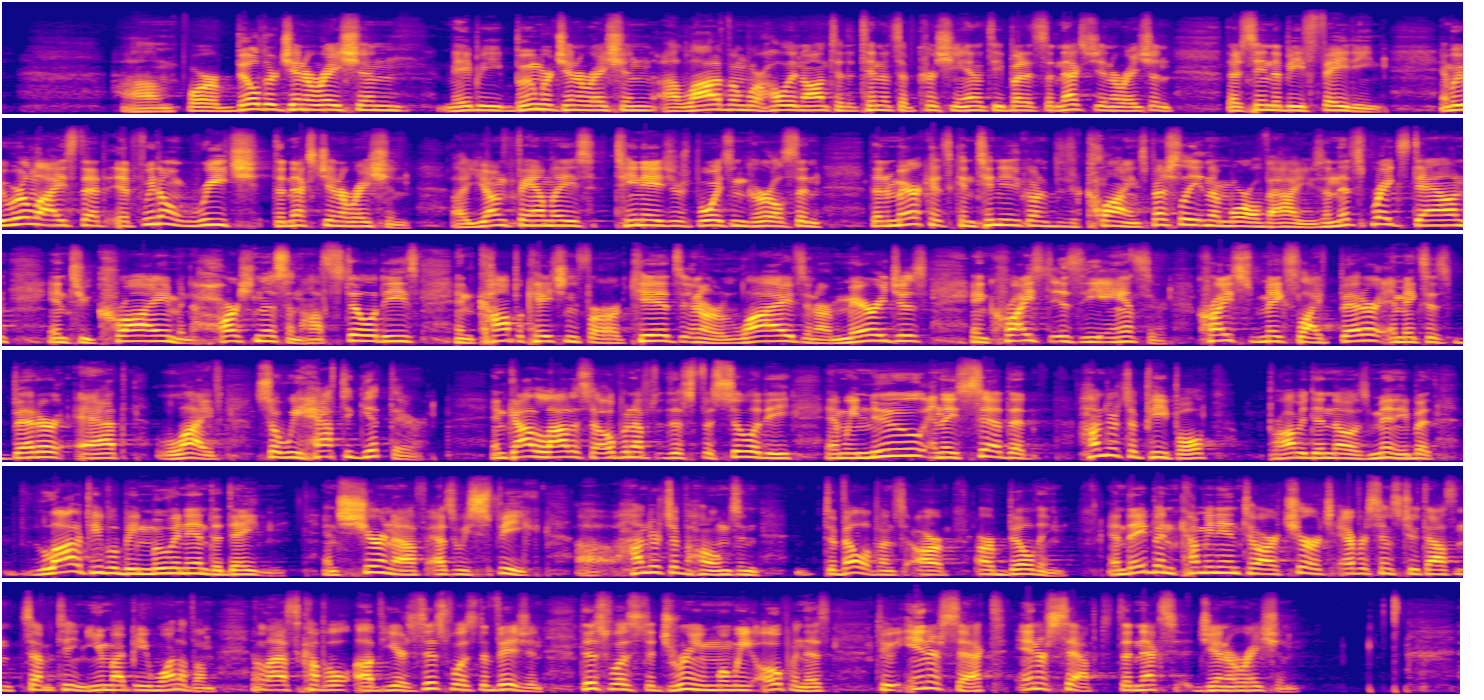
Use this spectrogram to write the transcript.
Um, for builder generation, maybe boomer generation, a lot of them were holding on to the tenets of Christianity, but it's the next generation that seem to be fading. And we realize that if we don't reach the next generation, uh, young families, teenagers, boys and girls, then, then America is continuing going to decline, especially in their moral values. And this breaks down into crime and harshness and hostilities and complications for our kids and our lives and our marriages. And Christ is the answer. Christ makes life better and makes us better at life. So we have to get there. And God allowed us to open up this facility, and we knew, and they said that hundreds of people, probably didn't know as many, but a lot of people would be moving into Dayton. And sure enough, as we speak, uh, hundreds of homes and developments are, are building. And they've been coming into our church ever since 2017. You might be one of them in the last couple of years. This was the vision. This was the dream when we opened this to intersect, intercept the next generation.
